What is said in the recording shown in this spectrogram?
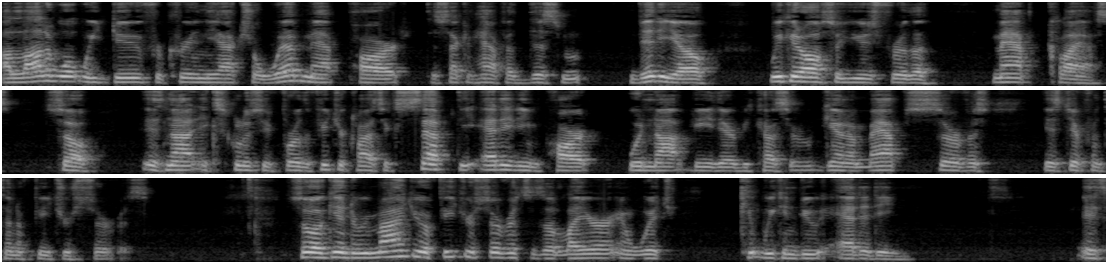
a lot of what we do for creating the actual web map part, the second half of this video, we could also use for the map class. So it's not exclusive for the feature class except the editing part would not be there because again a map service is different than a feature service. So again to remind you a feature service is a layer in which we can do editing. It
